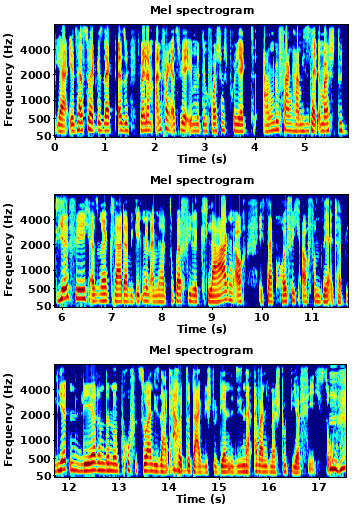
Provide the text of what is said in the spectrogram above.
Ja, jetzt hast du halt gesagt, also ich meine am Anfang, als wir eben mit dem Forschungsprojekt angefangen haben, hieß es halt immer studierfähig. Also na ne, klar, da begegnen einem halt super viele Klagen, auch ich sag häufig auch von sehr etablierten Lehrenden und Professoren, die sagen, ja heutzutage die Studierenden, die sind halt einfach nicht mehr studierfähig. So mhm.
